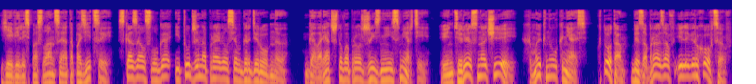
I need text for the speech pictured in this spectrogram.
«Явились посланцы от оппозиции», — сказал слуга и тут же направился в гардеробную. «Говорят, что вопрос жизни и смерти». «Интересно, чьей?» — хмыкнул князь. «Кто там, Безобразов или Верховцев?»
